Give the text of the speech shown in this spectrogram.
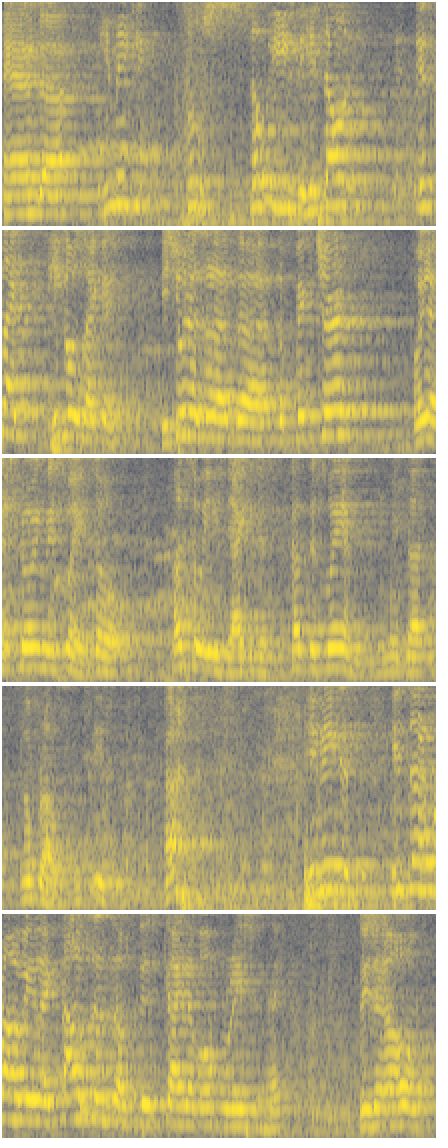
and uh, he make it so so easy. He sound. It's like he goes like this. He showed us the, the, the picture. Oh yeah, it's growing this way. So that's so easy. I can just cut this way and move that. No problem. It's easy. He makes he's done probably like thousands of this kind of operation, right? So he said, oh,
